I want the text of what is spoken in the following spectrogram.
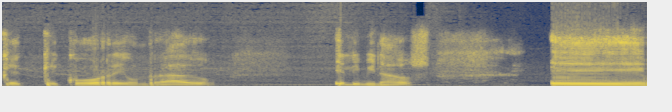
que, que, corre, honrado, eliminados. Eh,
